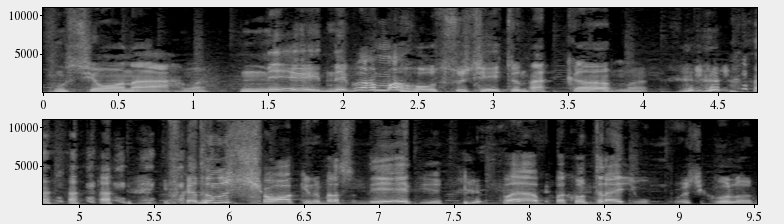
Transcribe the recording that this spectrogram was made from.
funciona a arma. Ne- Nego amarrou o sujeito na cama e fica dando choque no braço dele pra, pra contrair o músculo.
